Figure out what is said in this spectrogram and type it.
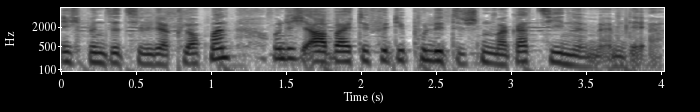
Ich bin Cecilia Kloppmann und ich arbeite für die politischen Magazine im MDR.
